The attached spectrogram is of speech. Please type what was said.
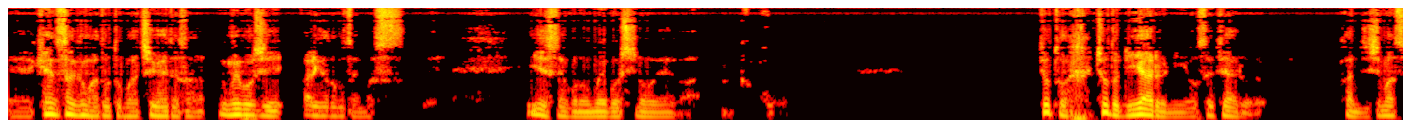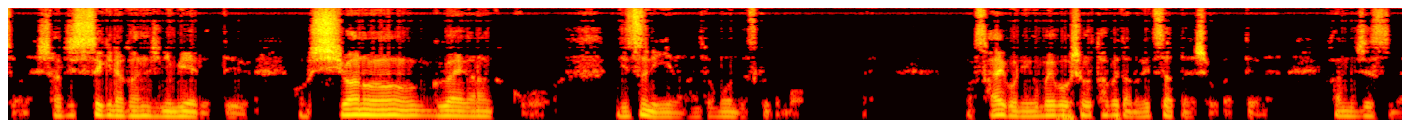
えー検索窓と間違えたさん、梅干しありがとうございます。いいですね、この梅干しの絵が。ちょっと、ちょっとリアルに寄せてある感じしますよね。写実的な感じに見えるっていう、このシワの具合がなんかこう、実にいいなと思うんですけども、最後に梅干しを食べたのはいつだったでしょうかっていうね、感じですね。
